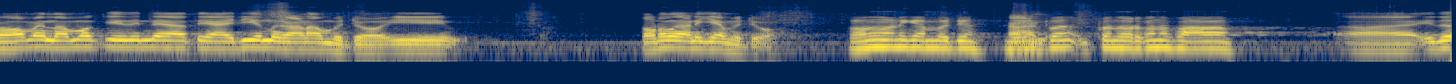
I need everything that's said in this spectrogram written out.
ടോമെ നമുക്ക് ഇതിന്റെ അകത്ത് അരി ഒന്ന് കാണാൻ പറ്റുമോ? ഈ തുറന്ന് കാണിക്കാൻ പറ്റുമോ? തുറന്ന് കാണിക്കാൻ പറ്റും. ഇപ്പം തുറക്കുന്ന ഭാഗം. ഇത്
